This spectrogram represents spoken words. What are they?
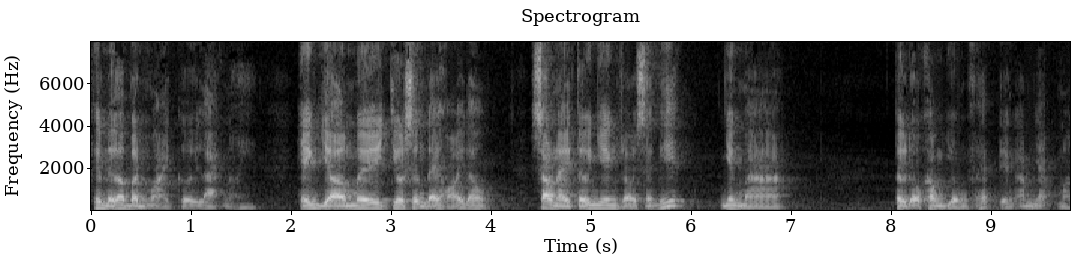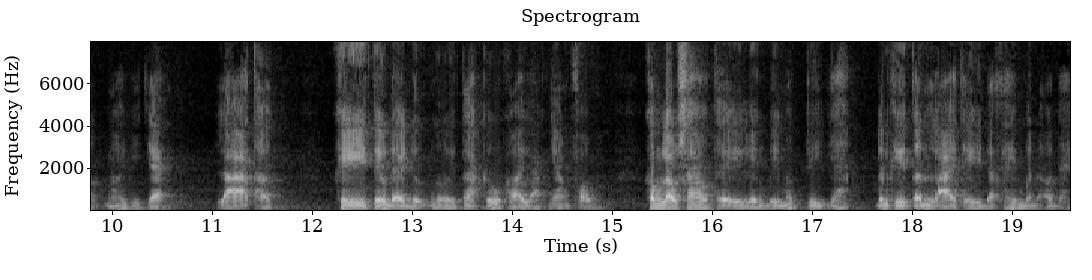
Thiếu nữ ở bên ngoài cười lạc nói. Hiện giờ mi chưa xứng để hỏi đâu. Sau này tự nhiên rồi sẽ biết. Nhưng mà... Tư độ không dùng phép truyền âm nhập mật nói với chàng. Lạ thật. Khi tiểu đệ được người ta cứu khỏi lạc nhãn phòng Không lâu sau thì liền bị mất tri giác. Đến khi tỉnh lại thì đã thấy mình ở đây.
